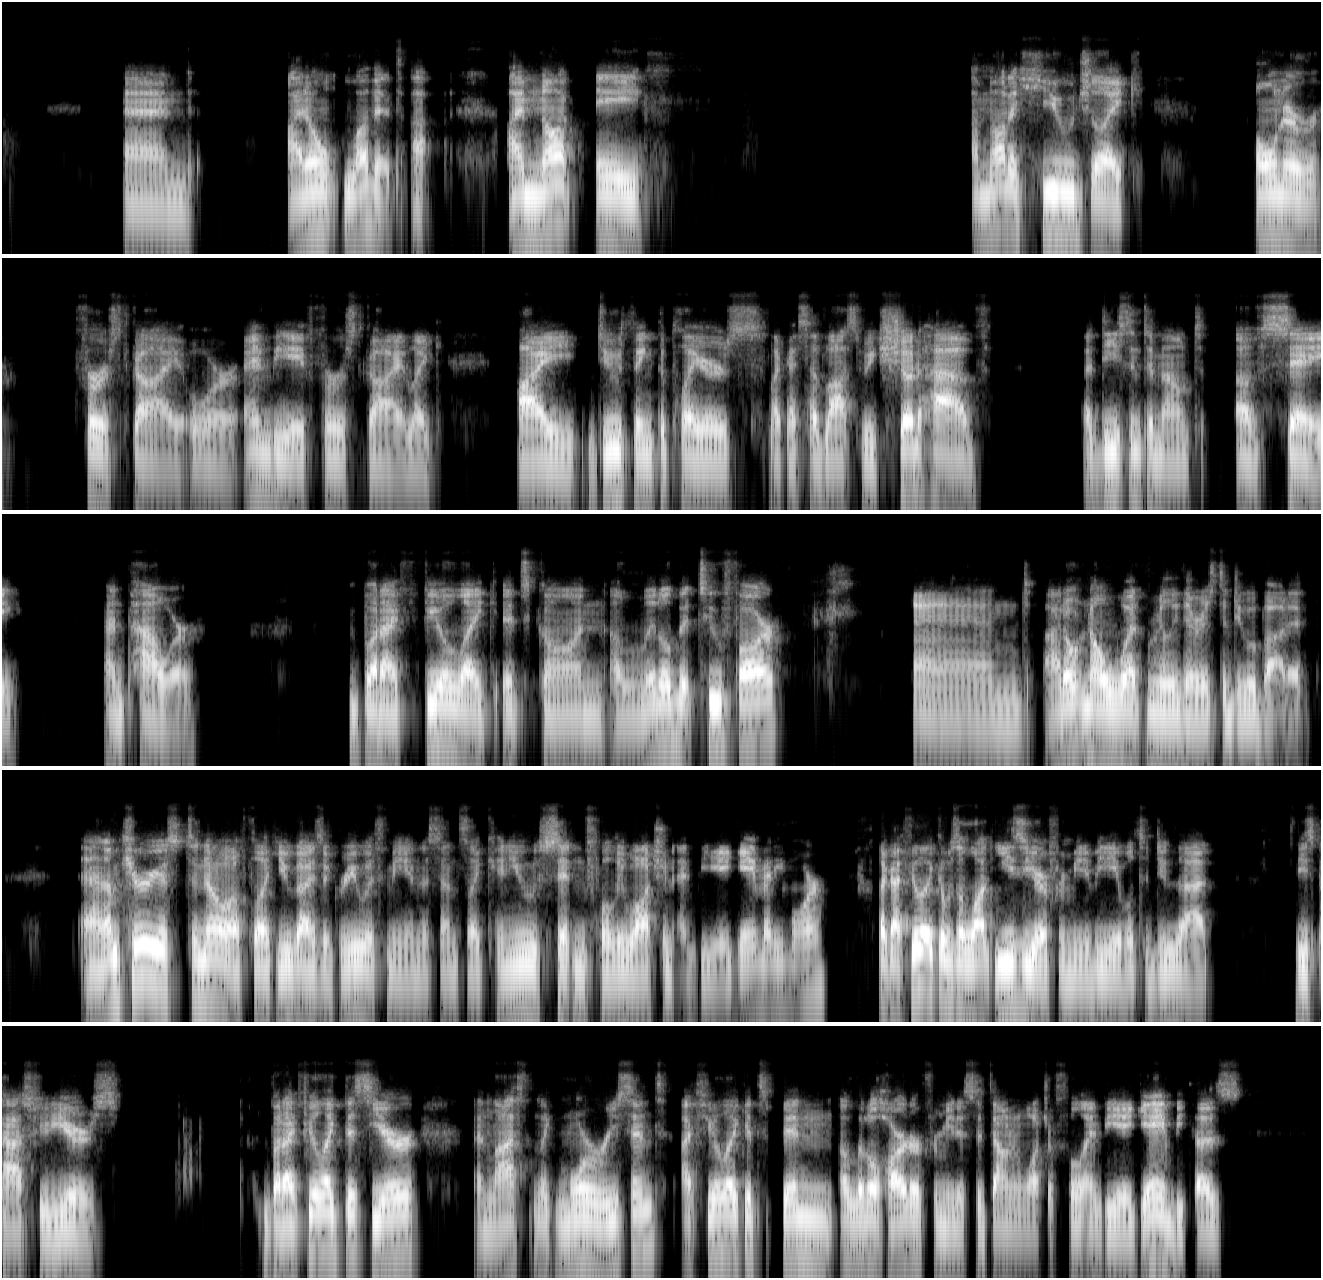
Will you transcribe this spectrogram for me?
And I don't love it. I, I'm not a I'm not a huge like owner first guy or NBA first guy. Like I do think the players, like I said last week, should have a decent amount of say and power. But I feel like it's gone a little bit too far. And I don't know what really there is to do about it. And I'm curious to know if like you guys agree with me in the sense like can you sit and fully watch an NBA game anymore? Like I feel like it was a lot easier for me to be able to do that these past few years. But I feel like this year and last like more recent, I feel like it's been a little harder for me to sit down and watch a full NBA game because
